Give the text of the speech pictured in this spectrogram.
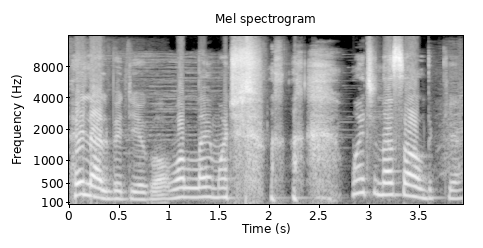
Helal be Diego. Vallahi maçı maçı nasıl aldık ya?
